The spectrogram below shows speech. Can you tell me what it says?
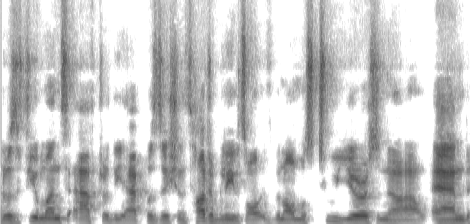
It was a few months after the acquisition. It's hard to believe it's, all, it's been almost two years now. And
